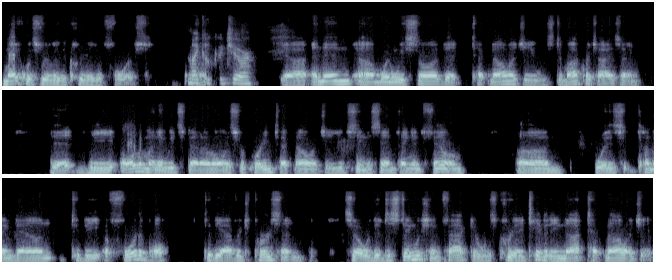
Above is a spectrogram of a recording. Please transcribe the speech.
Mike was really the creative force. Uh, Michael Couture. Yeah, and then um, when we saw that technology was democratizing, that the, all the money we'd spent on all this recording technology, you've seen the same thing in film, um, was coming down to be affordable to the average person. So the distinguishing factor was creativity, not technology.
